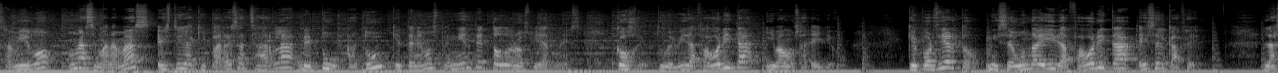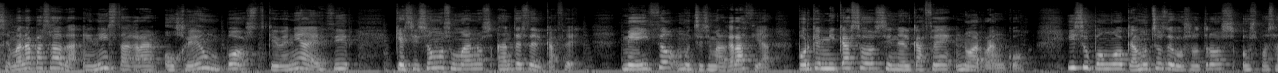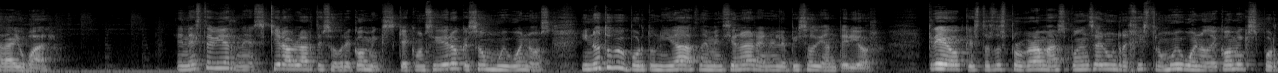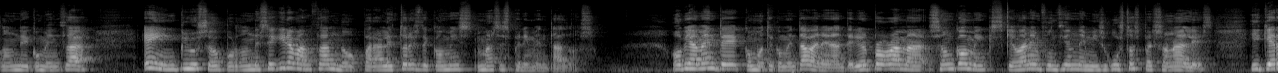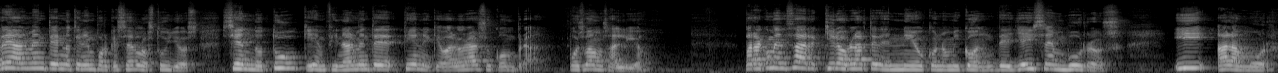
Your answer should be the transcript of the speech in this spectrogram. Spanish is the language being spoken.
¿Qué tal estás, amigo? Una semana más estoy aquí para esa charla de tú a tú que tenemos pendiente todos los viernes. Coge tu bebida favorita y vamos a ello. Que por cierto, mi segunda bebida favorita es el café. La semana pasada en Instagram ojeé un post que venía a decir que si somos humanos antes del café. Me hizo muchísima gracia, porque en mi caso sin el café no arranco. Y supongo que a muchos de vosotros os pasará igual. En este viernes quiero hablarte sobre cómics que considero que son muy buenos y no tuve oportunidad de mencionar en el episodio anterior. Creo que estos dos programas pueden ser un registro muy bueno de cómics por donde comenzar e incluso por donde seguir avanzando para lectores de cómics más experimentados. Obviamente, como te comentaba en el anterior programa, son cómics que van en función de mis gustos personales y que realmente no tienen por qué ser los tuyos, siendo tú quien finalmente tiene que valorar su compra, pues vamos al lío. Para comenzar, quiero hablarte de Neoconomicon, de Jason Burroughs y Alan Moore.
